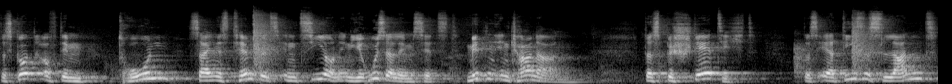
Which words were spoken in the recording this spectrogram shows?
Dass Gott auf dem Thron seines Tempels in Zion, in Jerusalem sitzt, mitten in Kanaan, das bestätigt, dass er dieses Land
